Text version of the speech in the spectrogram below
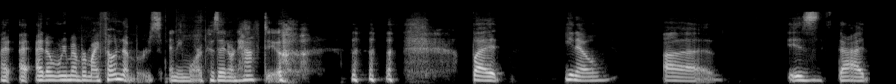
I, I don't remember my phone numbers anymore because I don't have to. but, you know, uh, is that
